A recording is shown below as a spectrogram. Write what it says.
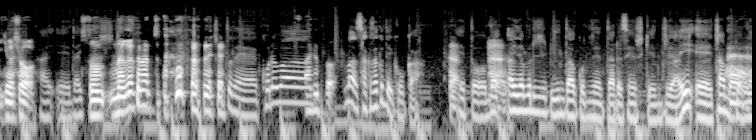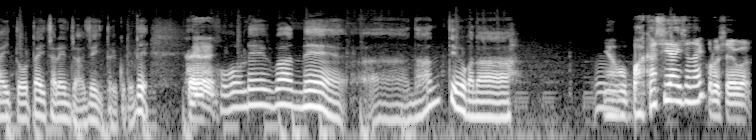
行きましょはい。えー、第う。そ9。の長くなっちゃったね。ちょっとね、これは。まあ、サクサクでいこうか。はいえっと、はいだ IWGP インターコンチネンタル選手権試合、えーチャンピオン内藤対チャレンジャー J ということで、はいこれはね、あーなんていうのかな。うんいや、もうバカ試合じゃない？この試合は。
